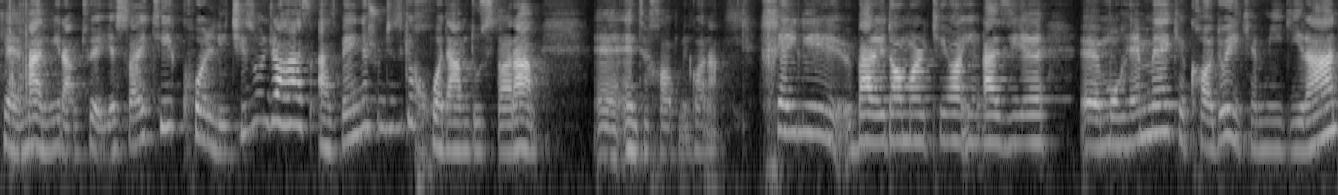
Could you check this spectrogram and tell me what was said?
که من میرم توی یه سایتی. کلی چیز اونجا هست. از بینشون چیزی که خودم دوست دارم. انتخاب می‌کنم. خیلی برای دانمارکی ها این قضیه مهمه که کادویی که می‌گیرن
